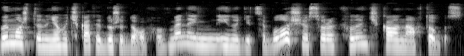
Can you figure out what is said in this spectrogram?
ви можете на нього чекати дуже довго. В мене іноді це було, що я 40 хвилин чекала на автобус.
